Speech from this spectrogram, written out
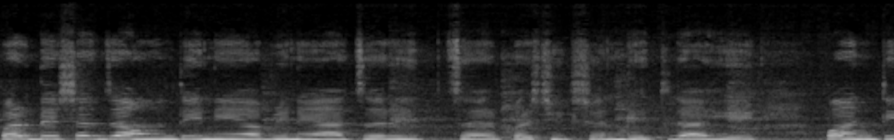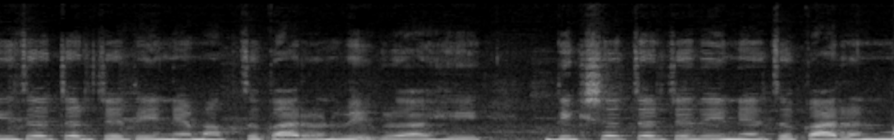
परदेशात जाऊन तिने अभिनयाचं रितसर प्रशिक्षण घेतलं आहे. पण तिचं चर्चेत येण्यामागचं कारण वेगळं आहे. दीक्षा चर्चेत येण्याचं कारण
